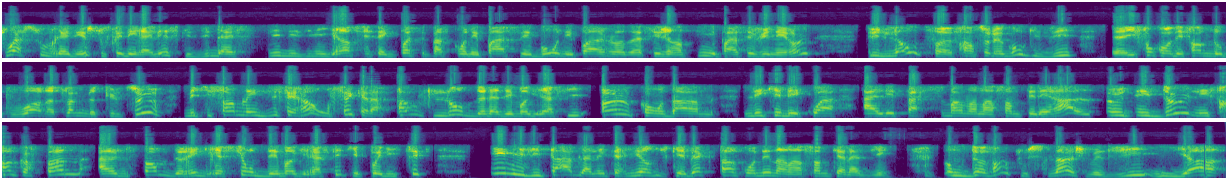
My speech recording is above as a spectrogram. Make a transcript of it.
soit souverainiste ou fédéraliste, qui dit ben, si les immigrants ne s'intègrent pas, c'est parce qu'on n'est pas assez beau, on n'est pas assez gentil, on n'est pas assez généreux. Puis l'autre, François Legault qui dit euh, il faut qu'on défende nos pouvoirs, notre langue, notre culture, mais qui semble indifférent au fait que la pente lourde de la démographie, un, condamne les Québécois à l'effacement dans l'ensemble fédéral, et deux, les francophones à une forme de régression démographique et politique inévitable à l'intérieur du Québec tant qu'on est dans l'ensemble canadien. Donc, devant tout cela, je me dis, il y a,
